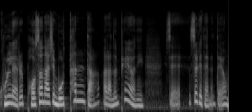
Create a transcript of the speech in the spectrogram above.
굴레를 벗어나지 못한다라는 표현이 이제 쓰게 되는데요.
